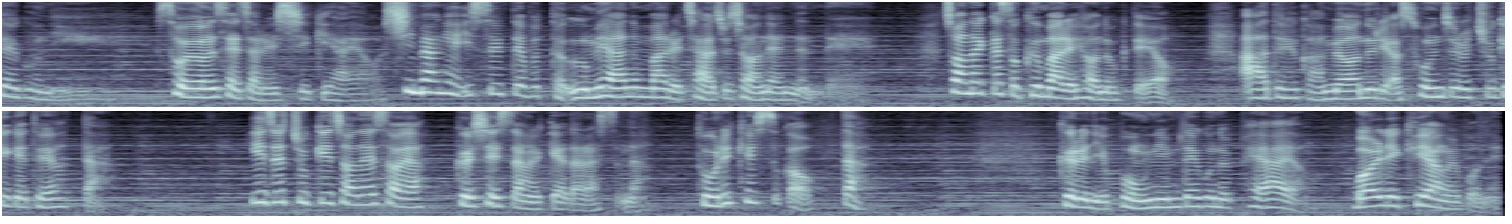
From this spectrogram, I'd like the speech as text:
복림대군이 소현세자를 시기하여 심양에 있을 때부터 음해하는 말을 자주 전했는데 전하께서 그 말에 현혹되어 아들과 며느리와 손주를 죽이게 되었다. 이제 죽기 전에서야 그 실상을 깨달았으나 돌이킬 수가 없다. 그러니 복림대군을 패하여 멀리 귀양을 보내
